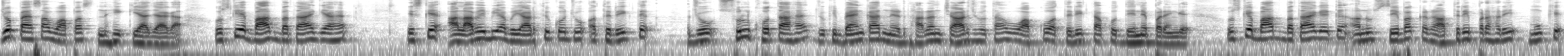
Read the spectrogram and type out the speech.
जो पैसा वापस नहीं किया जाएगा। उसके बाद बताया गया है, इसके अलावे भी अभ्यर्थी को जो अतिरिक्त जो शुल्क होता है, जो कि बैंक का निर्धारण चार्ज होता है, वो आपको अतिरिक्त आपको देने पड़ेंगे। उसके बाद बताया गया कि अनुसेवक रात्रि प्रहरी मुख्य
